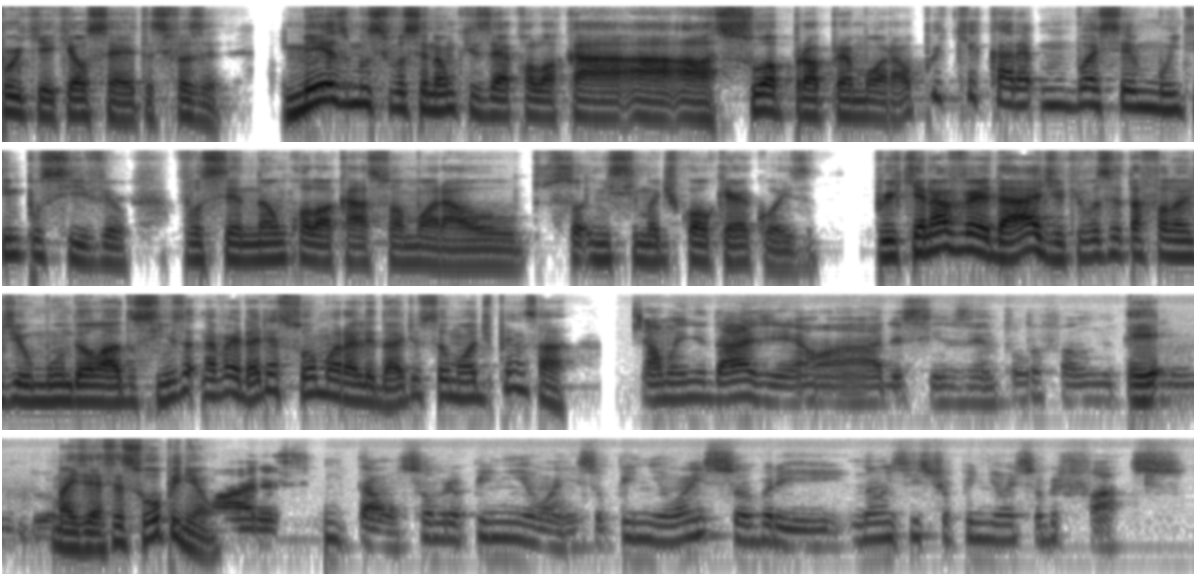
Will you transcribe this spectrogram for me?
por que que é o certo a se fazer. Mesmo se você não quiser colocar a, a sua própria moral, porque, cara, vai ser muito impossível você não colocar a sua moral em cima de qualquer coisa. Porque, na verdade, o que você tá falando de o mundo é um lado cinza, na verdade é a sua moralidade e o seu modo de pensar. A humanidade é uma área cinzenta, eu tô falando do É, mundo. Mas essa é a sua opinião. Então, sobre opiniões. Opiniões sobre. Não existe opiniões sobre fatos.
